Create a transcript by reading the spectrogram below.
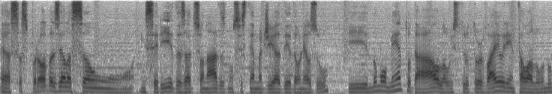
Essas provas elas são inseridas, adicionadas num sistema de EAD da Uniazul e no momento da aula o instrutor vai orientar o aluno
